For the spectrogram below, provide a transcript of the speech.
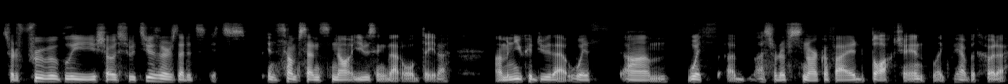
sort of provably shows to its users that it's it's in some sense not using that old data. Um, and you could do that with um, with a, a, sort of snarkified blockchain like we have with Coda.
